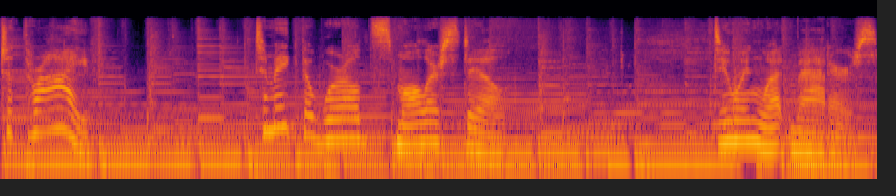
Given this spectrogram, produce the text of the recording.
to thrive, to make the world smaller still, doing what matters.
